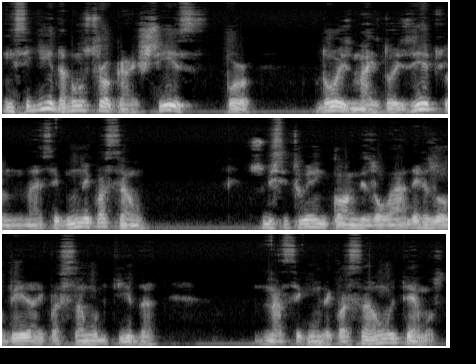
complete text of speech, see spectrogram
Em seguida, vamos trocar x por 2 mais 2y na segunda equação. Substituir a incógnita isolada e resolver a equação obtida. Na segunda equação, temos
